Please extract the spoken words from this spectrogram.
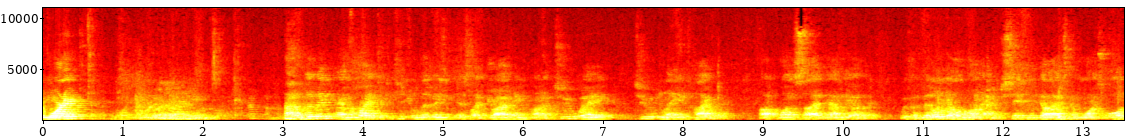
Good morning. living and the right to continue living is like driving on a two-way, two-lane highway, up one side, down the other, with a middle yellow line which safely guides and warns all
